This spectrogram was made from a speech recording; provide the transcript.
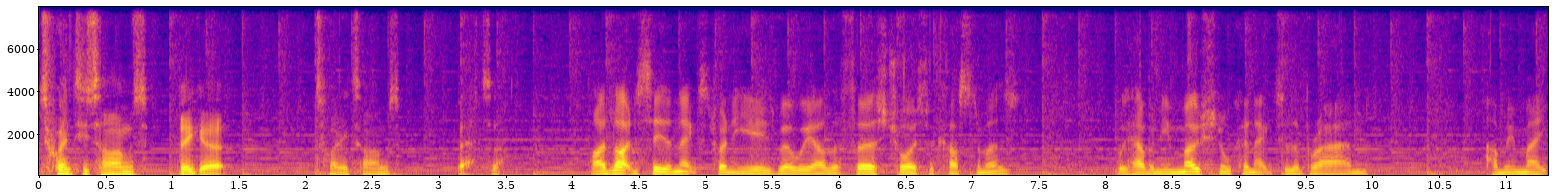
20 times bigger, 20 times better. I'd like to see the next 20 years where we are the first choice for customers, we have an emotional connect to the brand, and we make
